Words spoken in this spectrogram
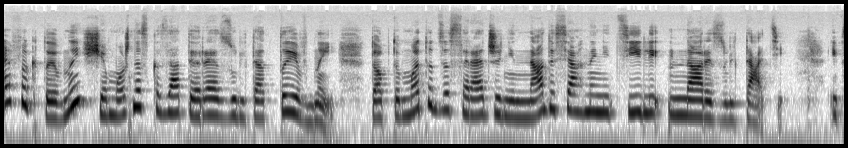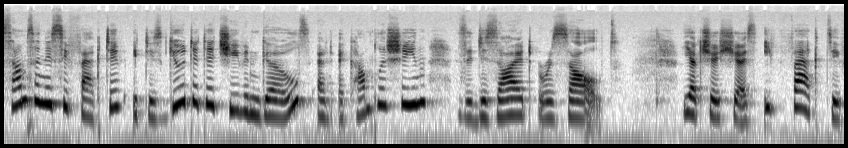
ефективний, ще можна сказати результативний. Тобто ми тут зосереджені на досягненні цілі на результаті. If something is effective, it is good at achieving goals and accomplishing the desired result. Якщо щось effective,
